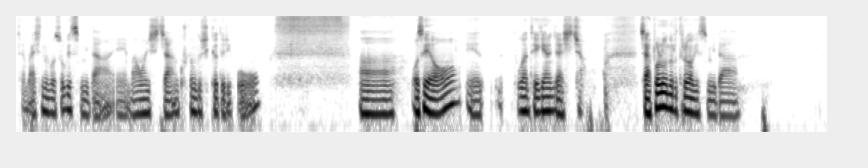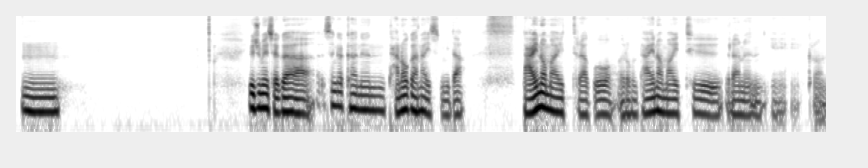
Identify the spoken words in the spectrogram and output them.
제가 맛있는 거 쏘겠습니다. 예, 망원시장 구경도 시켜드리고 아, 오세요. 예, 누구한테 얘기하는지 아시죠? 자, 본론으로 들어가겠습니다. 음, 요즘에 제가 생각하는 단어가 하나 있습니다. 다이너마이트라고 여러분 다이너마이트라는 예 그런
